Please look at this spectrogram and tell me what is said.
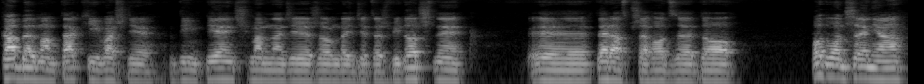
Kabel mam taki właśnie DIN 5. Mam nadzieję, że on będzie też widoczny. Yy, teraz przechodzę do podłączenia.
